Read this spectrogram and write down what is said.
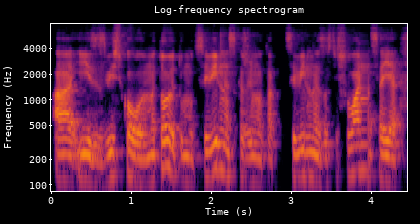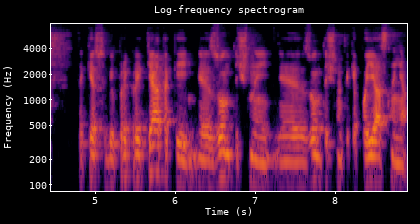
а і з військовою метою. Тому цивільне, скажімо так, цивільне застосування це є таке собі прикриття, такий зонтичний, зонтичне таке пояснення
